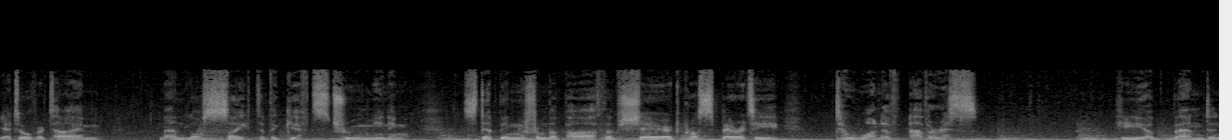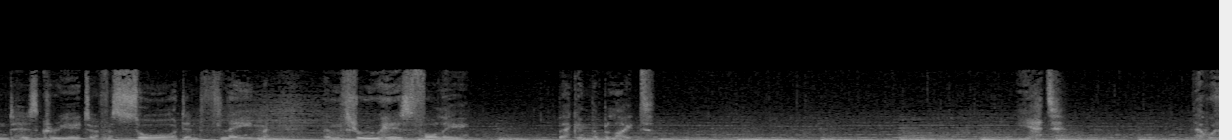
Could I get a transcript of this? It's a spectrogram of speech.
Yet over time, man lost sight of the gift's true meaning, stepping from the path of shared prosperity to one of avarice. He abandoned his creator for sword and flame, and through his folly, beckoned the blight. Yet, there were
